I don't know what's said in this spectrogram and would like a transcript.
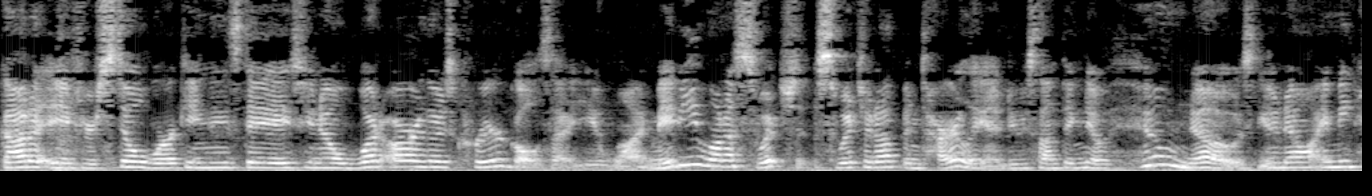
got to if you're still working these days you know what are those career goals that you want? Maybe you want to switch switch it up entirely and do something new. Who knows? You know i mean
